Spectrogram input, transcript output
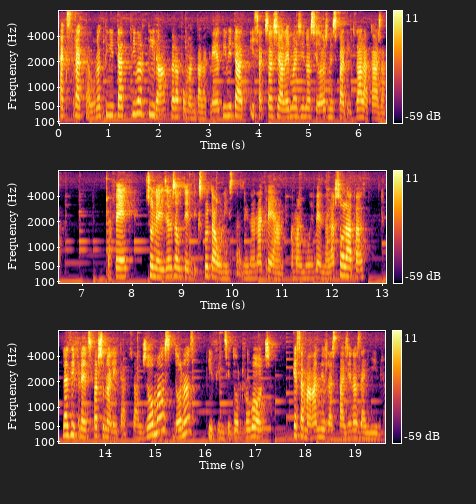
Es tracta d'una activitat divertida per a fomentar la creativitat i sacsejar la imaginació dels més petits de la casa. De fet, són ells els autèntics protagonistes en anar creant, amb el moviment de les solapes, les diferents personalitats dels homes, dones i fins i tot robots que s'amaguen dins les pàgines del llibre.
